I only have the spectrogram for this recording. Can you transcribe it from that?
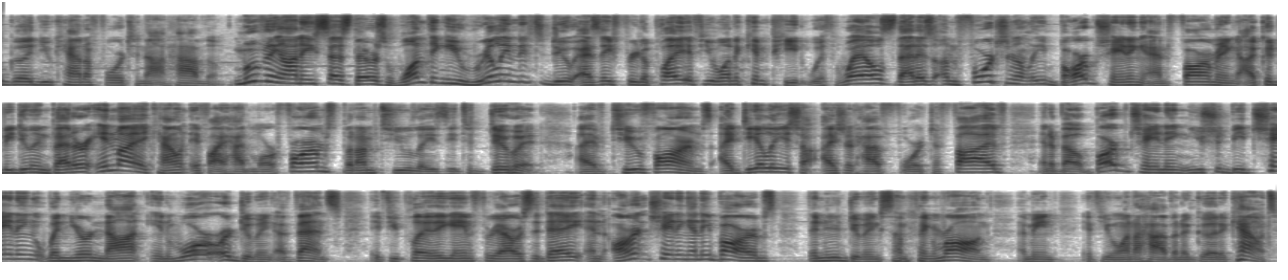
good you can't afford to not have them. Moving on he says there's one thing you really need to do as a free to play if you want to compete with whales that is unfortunately barb chaining and farming. I could be doing better in my account if I had more farms but I'm too lazy to do it. I have two farms. Ideally I should have four to five. And about barb chaining you should be chaining when you're not in war or doing events. If you play the game three hours a day and aren't chaining any barbs then you're doing something wrong. I mean if you want to have a good account.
